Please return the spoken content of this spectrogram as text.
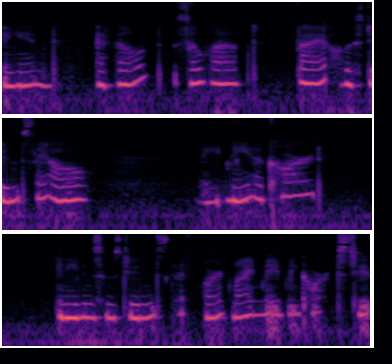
and I felt so loved by all the students. They all made me a card. And even some students that aren't mine made me cards too.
